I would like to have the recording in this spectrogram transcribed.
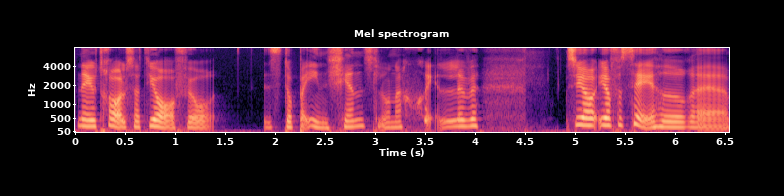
neutral så att jag får stoppa in känslorna själv. Så jag, jag får se hur, eh,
